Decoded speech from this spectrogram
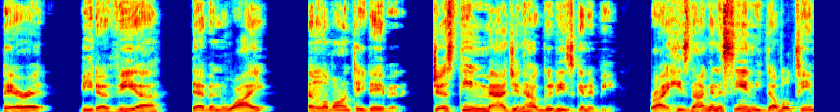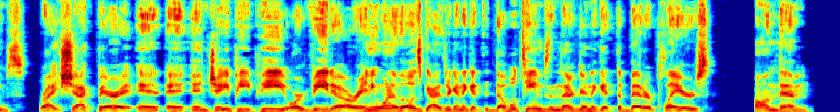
Barrett, Vita Vea, Devin White, and Lavonte David. Just imagine how good he's going to be, right? He's not going to see any double teams, right? Shaq Barrett and, and, and JPP or Vita or any one of those guys are going to get the double teams and they're going to get the better players on them,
